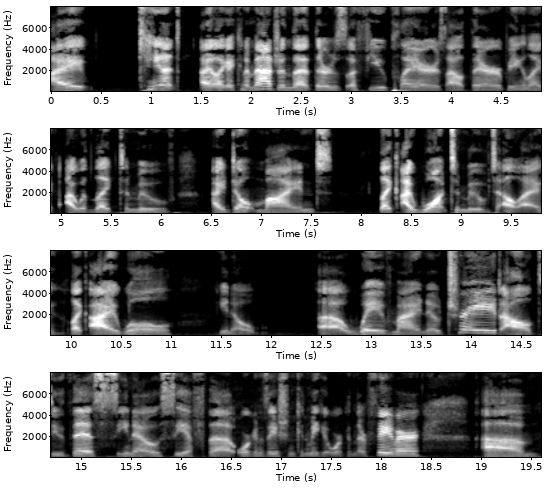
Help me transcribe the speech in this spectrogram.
I can't I like I can imagine that there's a few players out there being like, I would like to move. I don't mind like I want to move to LA. Like I will, you know, uh, waive my no trade. I'll do this, you know, see if the organization can make it work in their favor. Um,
